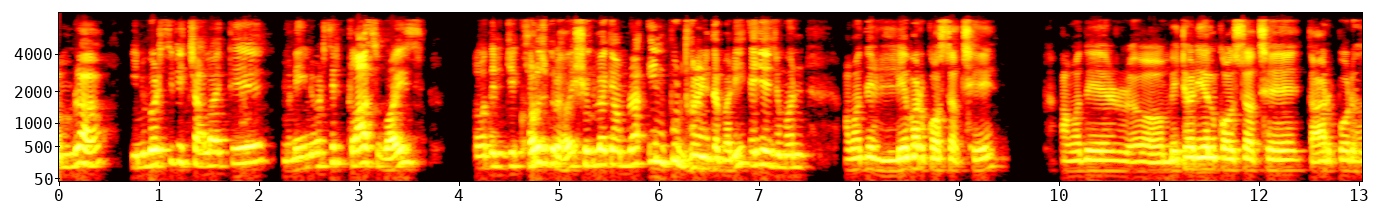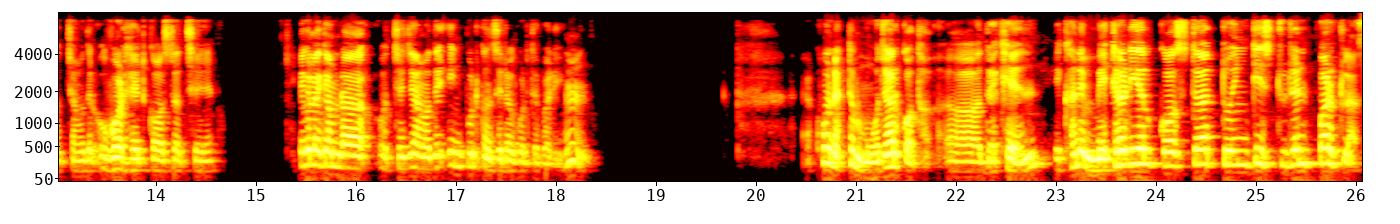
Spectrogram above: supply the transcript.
আমরা ইউনিভার্সিটি চালাইতে মানে ইউনিভার্সিটি ক্লাস ওয়াইজ আমাদের যে খরচগুলো হয়, সেগুলোকে আমরা ইনপুট ধরে নিতে পারি। এই যে যেমন আমাদের লেবার কস্ট আছে, আমাদের মেটেরিয়াল কস্ট আছে, তারপরে হচ্ছে আমাদের ওভারহেড কস্ট আছে, এগুলোকে আমরা হচ্ছে যে আমাদের ইনপুট কনসিডার করতে পারি, হুম? এখন একটা মজার কথা দেখেন, এখানে মেটেরিয়াল কস্টটা twenty student per class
